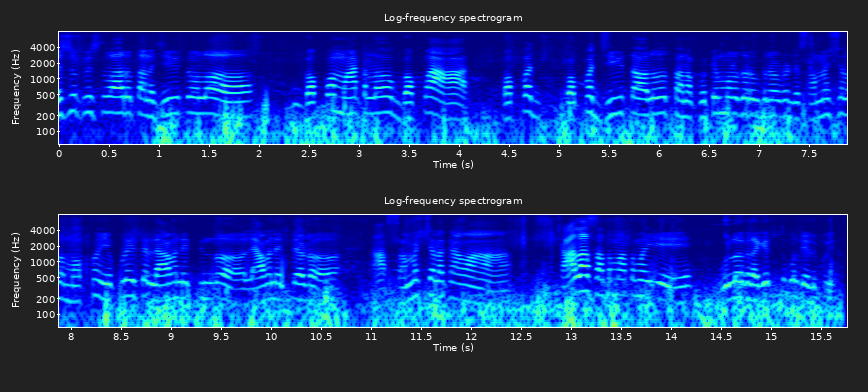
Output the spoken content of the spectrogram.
యేసుక్రీస్తు వారు తన జీవితంలో గొప్ప మాటలు గొప్ప గొప్ప గొప్ప జీవితాలు తన కుటుంబంలో జరుగుతున్నటువంటి సమస్యలు మొత్తం ఎప్పుడైతే లేవనెత్తిందో లేవనెత్తాడో ఆ సమస్యలకు ఆమె చాలా సతమతమయ్యి ఊళ్ళోకి లగెత్తుకుంటూ వెళ్ళిపోయింది.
